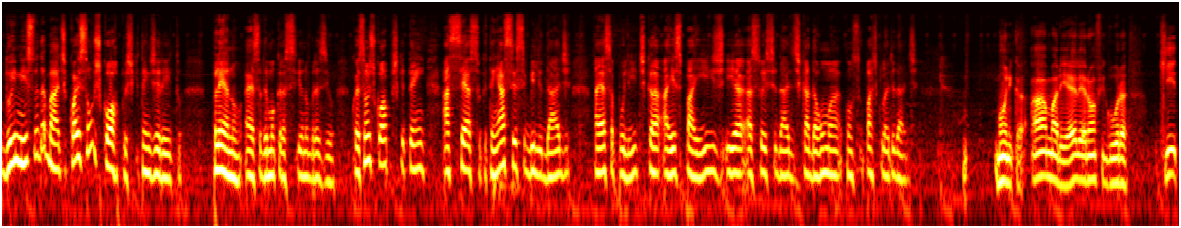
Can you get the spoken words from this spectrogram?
do início do debate. Quais são os corpos que têm direito pleno a essa democracia no Brasil? Quais são os corpos que têm acesso, que têm acessibilidade a essa política, a esse país e às suas cidades, cada uma com sua particularidade? Mônica, a Marielle era uma figura que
